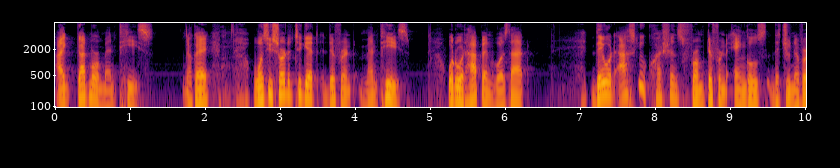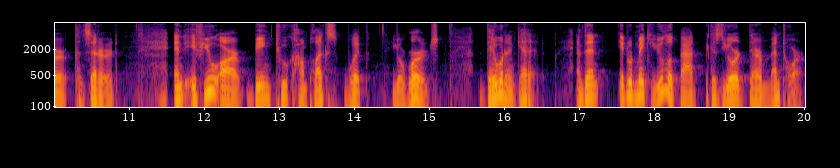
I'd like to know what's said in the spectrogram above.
I got more mentees. Okay? Once you started to get different mentees, what would happen was that they would ask you questions from different angles that you never considered. And if you are being too complex with your words, they wouldn't get it. And then it would make you look bad because you're their mentor.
